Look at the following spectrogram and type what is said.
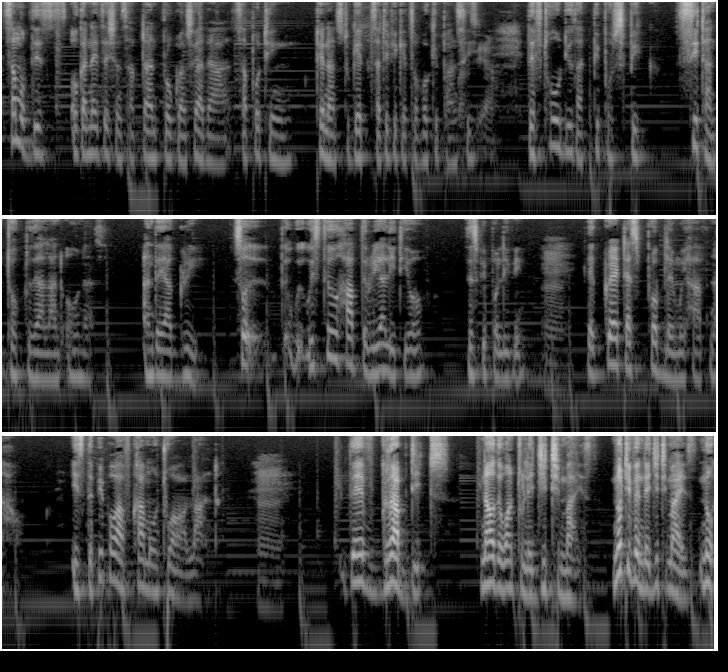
Some of these organizations have done programs where they are supporting tenants to get certificates of occupancy. Yeah. They've told you that people speak, sit and talk to their landowners, and they agree. So th- we, still have the reality of these people living. Mm. The greatest problem we have now is the people who have come onto our land. Mm. They've grabbed it. Now they want to legitimize. Not even legitimize. No,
